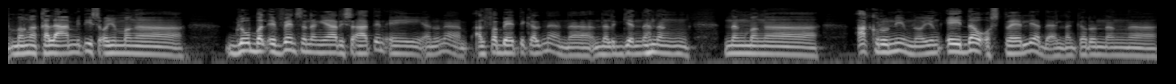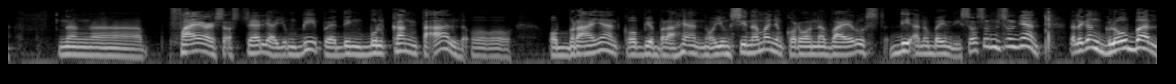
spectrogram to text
mga calamities o yung mga global events na nangyari sa atin eh ano na alphabetical na na nalagyan na ng ng mga acronym no? Yung A daw Australia dahil nagkaroon ng ah, ng ah, fire sa Australia yung B pwedeng bulkang taal o o Bryant, Kobe Bryant, no? yung C naman, yung coronavirus. Di, ano ba hindi? So, sunod-sunod yan. Talagang global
